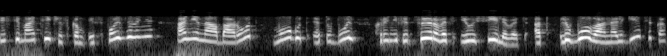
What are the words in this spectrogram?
систематическом использовании они, наоборот, могут эту боль хронифицировать и усиливать. От любого анальгетика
